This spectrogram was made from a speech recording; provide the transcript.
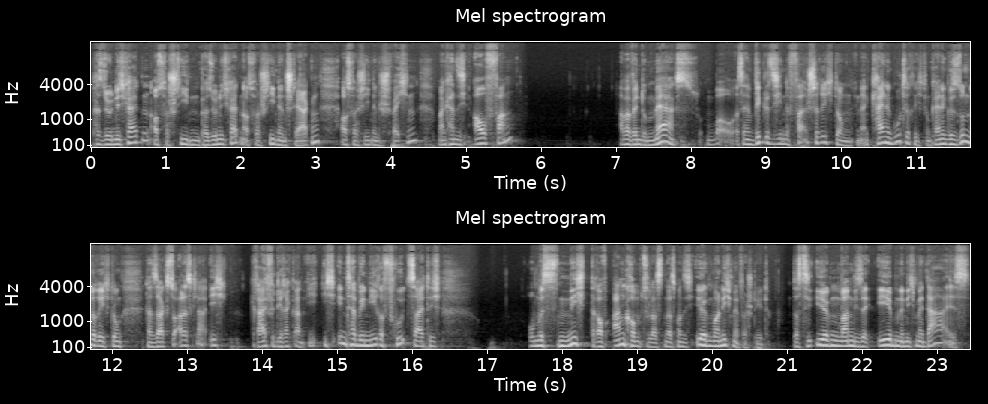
Persönlichkeiten, aus verschiedenen Persönlichkeiten, aus verschiedenen Stärken, aus verschiedenen Schwächen. Man kann sich auffangen aber wenn du merkst, wow, es entwickelt sich in eine falsche Richtung, in eine, keine gute Richtung, keine gesunde Richtung, dann sagst du, alles klar, ich greife direkt an. Ich, ich interveniere frühzeitig, um es nicht darauf ankommen zu lassen, dass man sich irgendwann nicht mehr versteht. Dass sie irgendwann diese Ebene nicht mehr da ist.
